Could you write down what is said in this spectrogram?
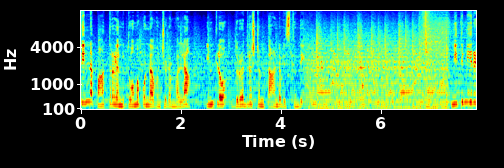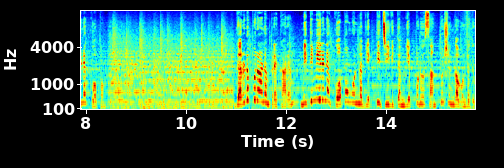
తిన్న పాత్రలను తోమకుండా ఉంచడం వల్ల ఇంట్లో దురదృష్టం తాండవిస్తుంది. మితిమీరిన కోపం. గరుడ పురాణం ప్రకారం మితిమీరిన కోపం ఉన్న వ్యక్తి జీవితం ఎప్పుడూ సంతోషంగా ఉండదు.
